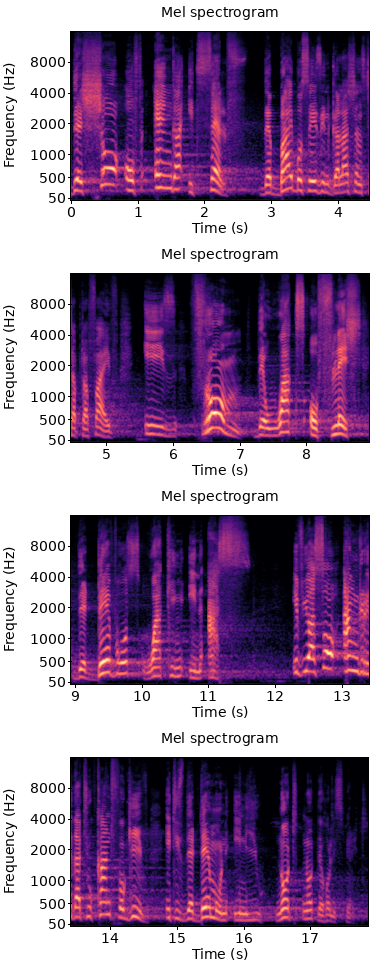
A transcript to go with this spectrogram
the show of anger itself, the Bible says in Galatians chapter 5, is from the works of flesh, the devil's working in us. If you are so angry that you can't forgive, it is the demon in you, not, not the Holy Spirit.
